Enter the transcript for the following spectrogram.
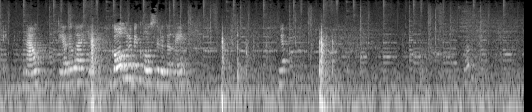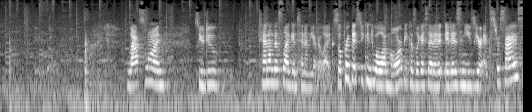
Okay. Now the other leg. Yeah. Go a little bit closer to the thing. Yep. Last one. So you do 10 on this leg and 10 on the other leg. So for this, you can do a lot more because like I said, it, it is an easier exercise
